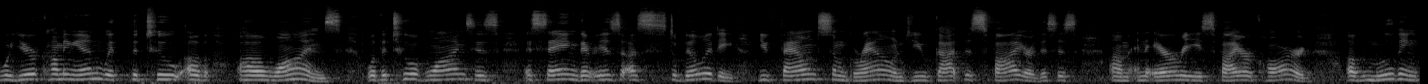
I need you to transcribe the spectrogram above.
Well, you're coming in with the two of uh, wands. Well, the two of wands is, is saying there is a stability. You found some ground. You got this fire. This is um, an Aries fire card of moving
